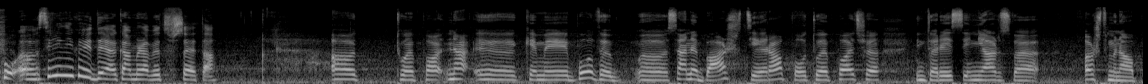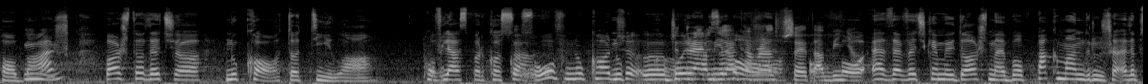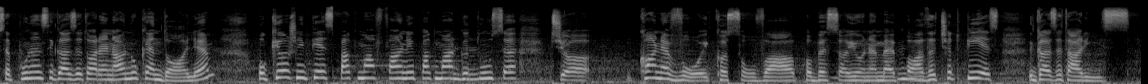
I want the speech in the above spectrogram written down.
Po, si lindi kjo ideja e kamerave të fshehta? Tu e pa, na kemi bo edhe sene bashkë tjera, po tu e pa që interesi njerëzve është me na pa mhm. bashkë, po ashtu dhe që nuk ka të tila. Po, po flas për Kosovë. Kosovë nuk ka që bojnë kamera të kamera të fshehta, po, binjakë. Po, edhe veç kemi dashtë me bo pak ma ndryshe, edhe pse punën si gazetare na nuk e ndalim, po kjo është një pjesë pak ma fani, pak ma mhm. argëtuse, që ka nevojë Kosova, po besoj unë me pa, mhm. edhe qët pjesë gazetarisë.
